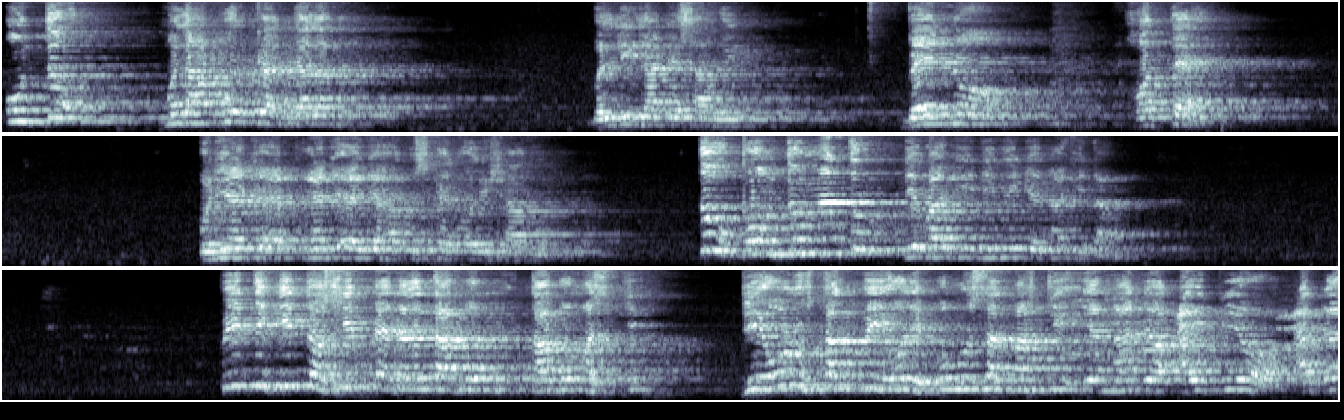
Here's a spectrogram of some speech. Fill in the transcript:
untuk melaporkan dalam beli lada sawit, beno hotel, Peniagaan dia haruskan oleh syarul. Tu keuntungan tu dia bagi di media nak kita. Piti kita simpan dalam tabung tabung masjid. Diurus tanpa oleh pengurusan masjid yang ada idea, ada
